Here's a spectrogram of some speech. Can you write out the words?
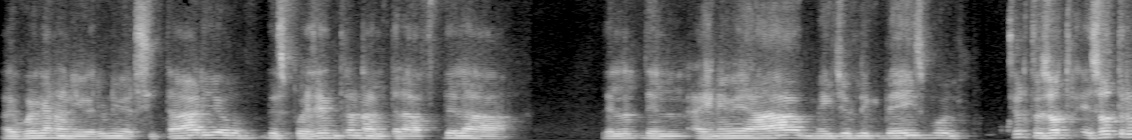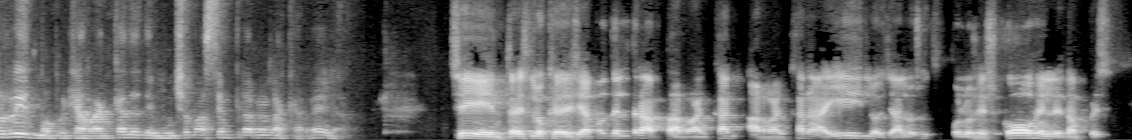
ahí juegan a nivel universitario, después entran al draft de la, del, del NBA, Major League Baseball, ¿cierto? Es otro, es otro ritmo porque arranca desde mucho más temprano en la carrera. Sí, entonces lo que decíamos del draft, arrancan, arrancan ahí, los, ya los equipos los escogen, les dan pues,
